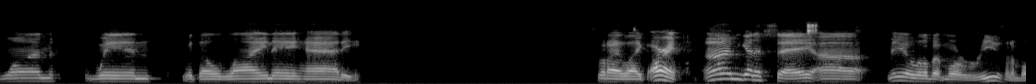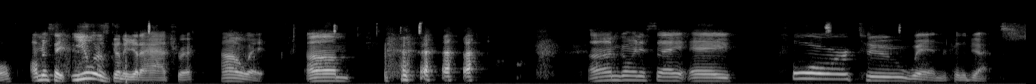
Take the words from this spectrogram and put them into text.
1 win with a Laine Hattie. That's what I like. All right. I'm going to say, uh, maybe a little bit more reasonable. I'm going to say Ehlers going to get a hat trick. Oh, wait. Um, I'm going to say a 4 2 win for the Jets.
